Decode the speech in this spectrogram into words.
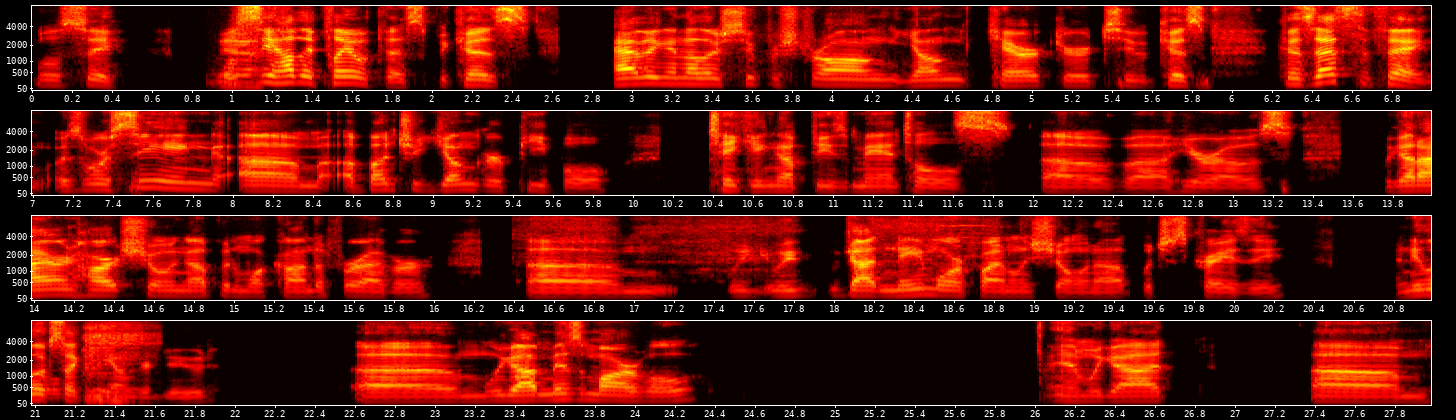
we'll see. We'll Yeah. see how they play with this because having another super strong young character to because because that's the thing is we're seeing um, a bunch of younger people taking up these mantles of uh, heroes. We got Ironheart showing up in Wakanda Forever. Um, we, we got Namor finally showing up, which is crazy, and he looks like a younger dude. Um, we got Ms. Marvel, and we got um,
